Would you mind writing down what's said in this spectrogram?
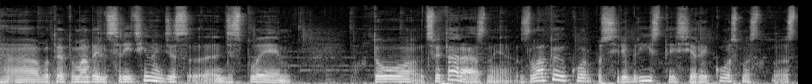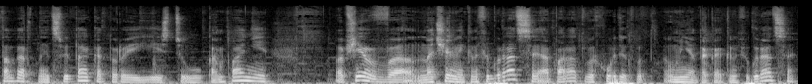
а, вот эту модель с ретиной дисплеем, то цвета разные. Золотой корпус, серебристый, серый космос, стандартные цвета, которые есть у компании. Вообще в начальной конфигурации аппарат выходит, вот у меня такая конфигурация,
